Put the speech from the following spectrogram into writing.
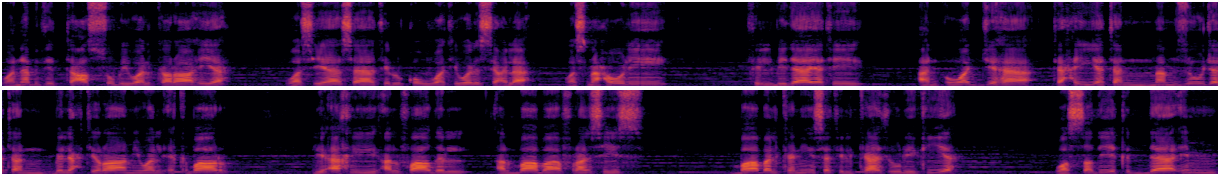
ونبذ التعصب والكراهية وسياسات القوة والاستعلاء. واسمحوا لي في البداية أن أوجه تحية ممزوجة بالاحترام والإكبار لأخي الفاضل البابا فرانسيس بابا الكنيسة الكاثوليكية والصديق الدائم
